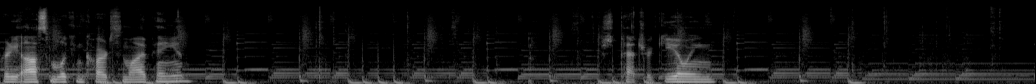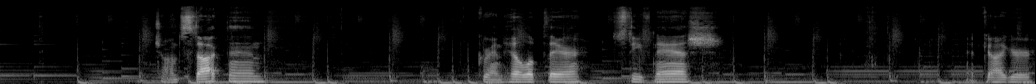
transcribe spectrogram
pretty awesome looking cards in my opinion. There's Patrick Ewing. John Stockton. Grant Hill up there. Steve Nash. Ed Geiger.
